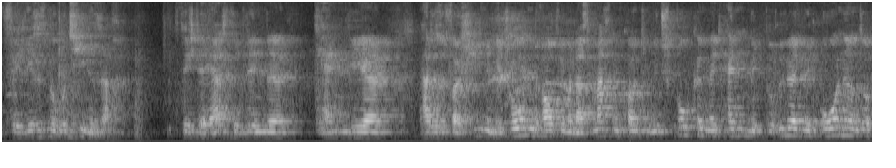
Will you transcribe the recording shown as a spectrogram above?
für Jesus eine Routinesache. Ist nicht der erste Blinde, kennen wir. Er hatte so verschiedene Methoden drauf, wie man das machen konnte, mit Spucke, mit Händen, mit Berühren, mit ohne und so.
